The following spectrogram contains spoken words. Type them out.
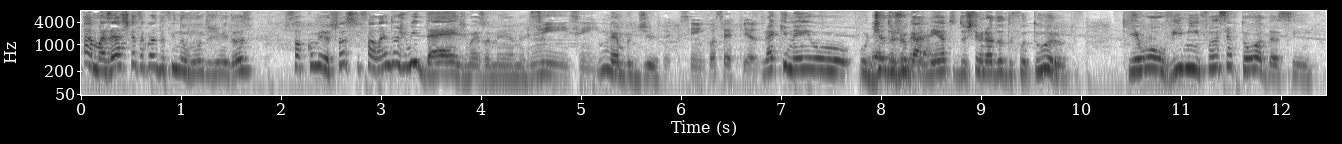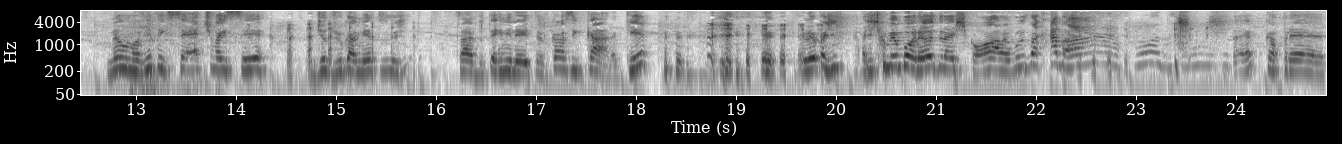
Ah, mas acho que essa coisa do fim do mundo de 2012 só começou a se falar em 2010, mais ou menos. Né? sim, sim. Não lembro de. Sim, com certeza. Não é que nem o, o dia do julgamento do Exterminador do Futuro, que eu ouvi minha infância toda, assim. Não, 97 vai ser o dia do julgamento do, sabe, do Terminator. Eu ficava assim, cara, quê? eu lembro a gente, a gente comemorando na escola, vamos acabar! foda-se. Época pré-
